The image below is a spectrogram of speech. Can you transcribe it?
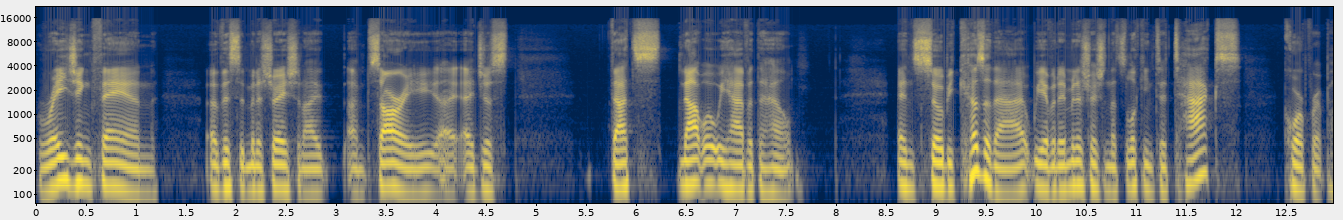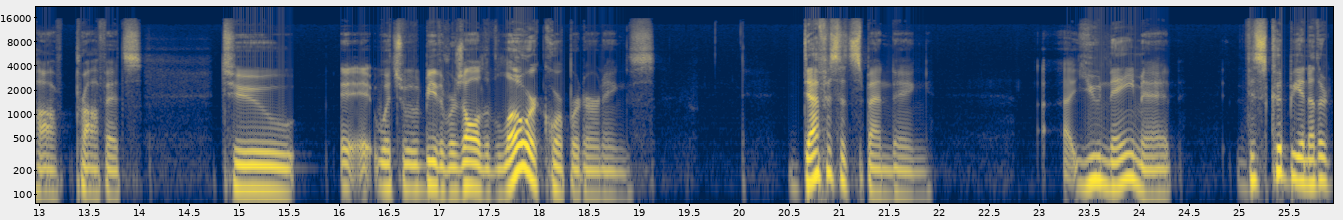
raging fan of this administration. I, I'm sorry. I, I just, that's not what we have at the helm. And so, because of that, we have an administration that's looking to tax corporate po- profits to it, which would be the result of lower corporate earnings, deficit spending, uh, you name it. This could be another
